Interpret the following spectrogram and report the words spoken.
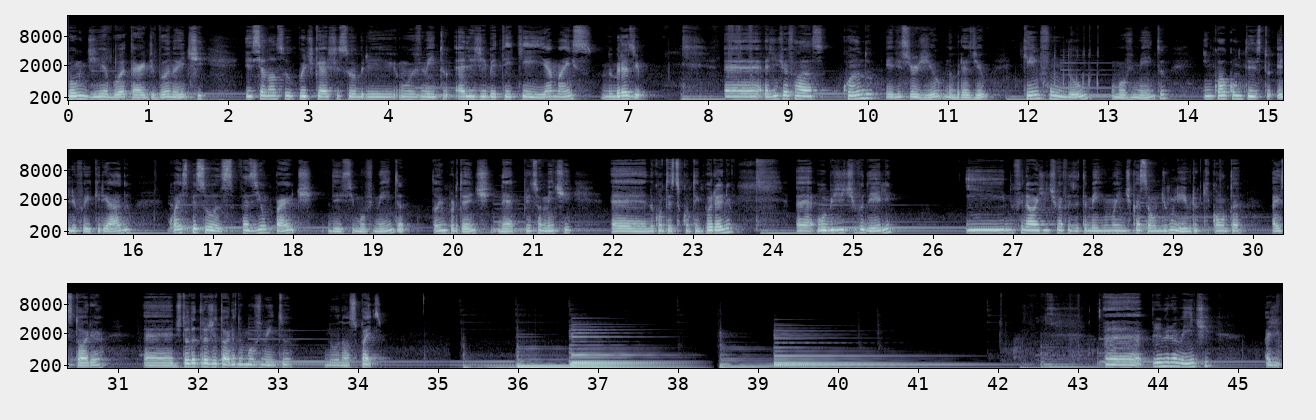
Bom dia, boa tarde, boa noite. Esse é o nosso podcast sobre o movimento LGBTQIA, no Brasil. É, a gente vai falar quando ele surgiu no Brasil, quem fundou o movimento, em qual contexto ele foi criado, quais pessoas faziam parte desse movimento tão importante, né, principalmente é, no contexto contemporâneo, é, o objetivo dele e no final a gente vai fazer também uma indicação de um livro que conta a história é, de toda a trajetória do movimento no nosso país. É, primeiramente,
